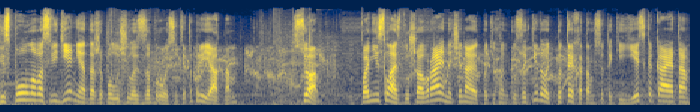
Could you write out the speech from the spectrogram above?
Без полного сведения даже получилось забросить. Это приятно. Все. Понеслась душа в рай. Начинают потихоньку закидывать. ПТХ там все-таки есть какая-то.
